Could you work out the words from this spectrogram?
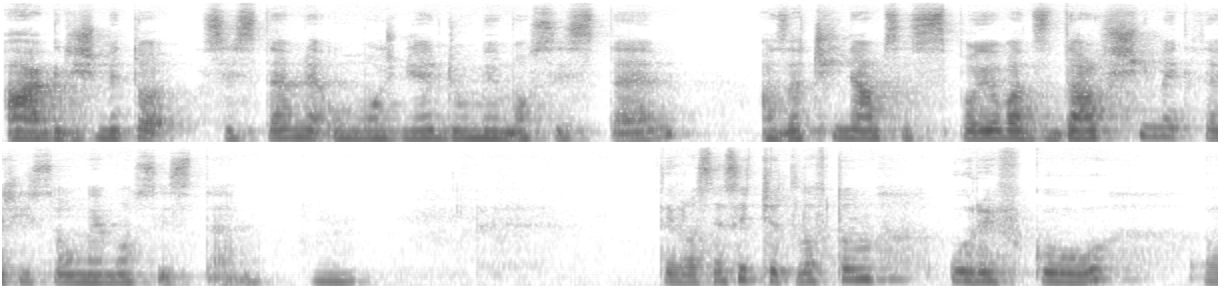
a když mi to systém neumožňuje, jdu mimo systém a začínám se spojovat s dalšími, kteří jsou mimo systém. Hmm. Ty vlastně si četla v tom úryvku uh,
